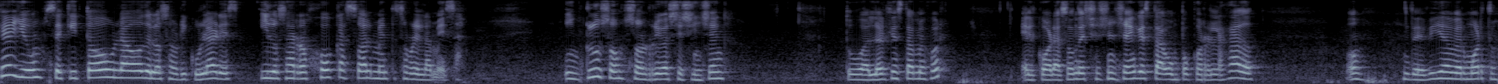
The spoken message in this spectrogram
Heyu se quitó un lado de los auriculares y los arrojó casualmente sobre la mesa. Incluso sonrió a Sheshin ¿Tu alergia está mejor? El corazón de Sheshin estaba un poco relajado. Oh, debía haber muerto.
